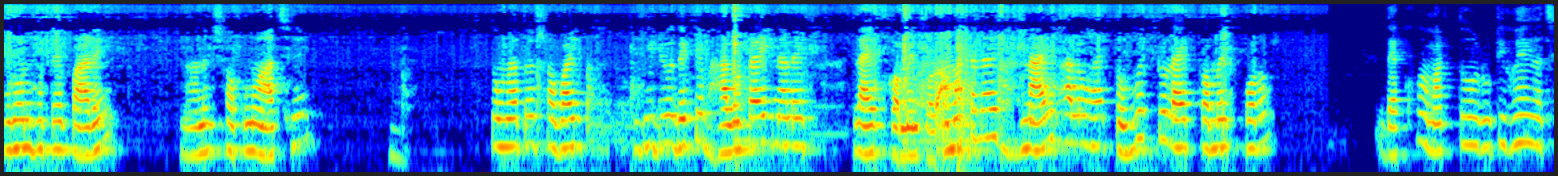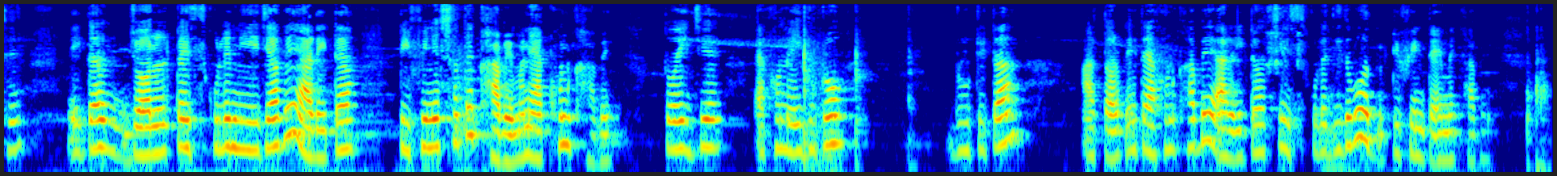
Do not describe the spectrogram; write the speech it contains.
পূরণ হতে পারে। অনেক স্বপ্ন আছে। তোমরা তো সবাই ভিডিও দেখে ভালোটাই নালে লাইক কমেন্ট করো। আমারটা নাই নাই ভালো হয়, তবু একটু লাইক কমেন্ট করো। দেখো, আমার তো রুটি হয়ে গেছে। এইটা জলটা স্কুলে নিয়ে যাবে আর এটা টিফিনের সাথে খাবে মানে এখন খাবে। তো এই যে এখন এই দুটো রুটিটা আর তরকারিটা এখন খাবে আর এইটা হচ্ছে স্কুলে দিয়ে দেবো টিফিন টাইমে খাবে।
